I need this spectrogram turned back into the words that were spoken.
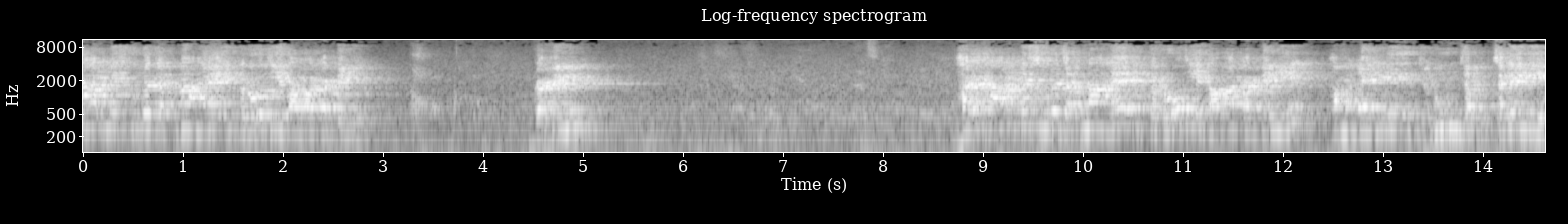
हाल में सूरज अपना है, एक रोज ये दावा कर देंगे। कर देंगे? हर हाल में सूरज अपना है, एक रोज ये दावा कर देंगे। हम अहले जुनून जब चलेंगे,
